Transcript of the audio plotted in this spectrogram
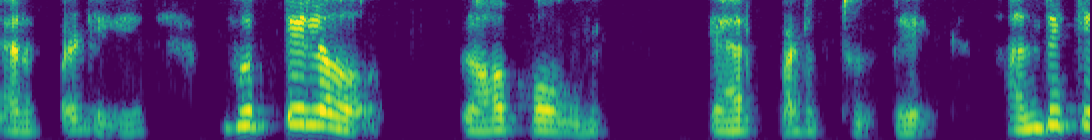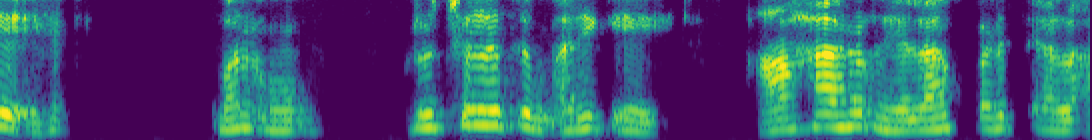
ఏర్పడి బుద్ధిలో లోపం ఏర్పడుతుంది. అందుకే మనం రుచులకు మరిగి ఆహారం ఎలా పడితే అలా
